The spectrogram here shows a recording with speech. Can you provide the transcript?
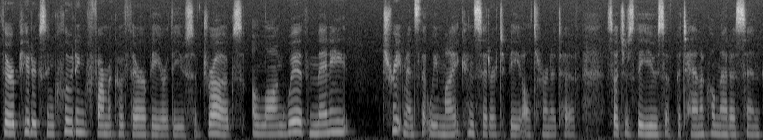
therapeutics including pharmacotherapy or the use of drugs, along with many treatments that we might consider to be alternative, such as the use of botanical medicine,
